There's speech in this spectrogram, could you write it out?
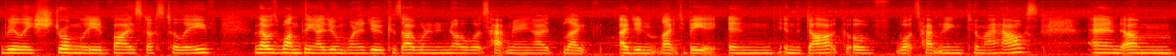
really strongly advised us to leave. And that was one thing I didn't want to do because I wanted to know what's happening. I like I didn't like to be in in the dark of what's happening to my house, and um,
